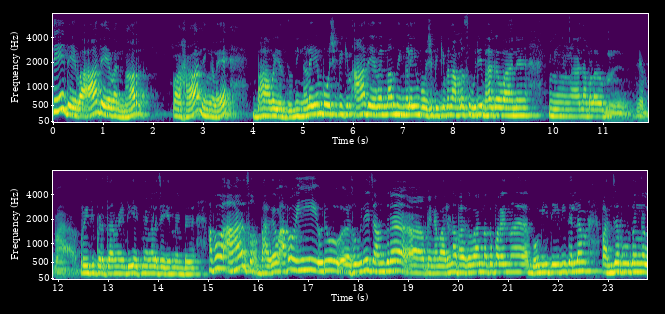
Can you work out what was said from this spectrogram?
തേ ദേവ ആ ദേവന്മാർ വഹ നിങ്ങളെ ഭാവയന്തു. നിങ്ങളെയും പോഷിപ്പിക്കും. ആ ദേവന്മാർ നിങ്ങളെയും പോഷിപ്പിക്കും. ഇപ്പം നമ്മൾ സൂര്യഭഗവാന് നമ്മൾ പ്രീതിപ്പെടുത്താൻ വേണ്ടി യജ്ഞങ്ങൾ ചെയ്യുന്നുണ്ട്. അപ്പോൾ ആ ഭഗ അപ്പോൾ ഈ ഒരു സൂര്യ സൂര്യചന്ദ്ര പിന്നെ വരുണ ഭഗവാൻ എന്നൊക്കെ പറയുന്ന ഭൂമി ദേവി ഇതെല്ലാം പഞ്ചഭൂതങ്ങൾ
